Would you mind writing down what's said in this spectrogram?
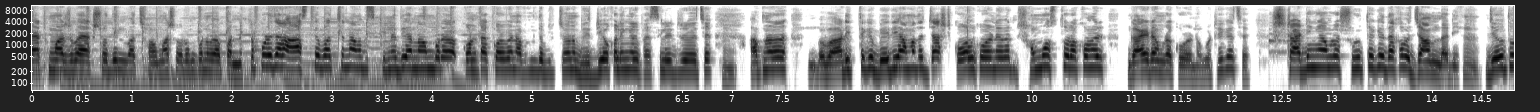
এক মাস বা একশো দিন বা ছ মাস ওরকম কোনো ব্যাপার নেই। তারপরে যারা আসতে পারছেন না আমাদের স্ক্রিনে দেওয়া নম্বরে কন্ট্যাক্ট করবেন। আপনাদের জন্য ভিডিও কলিং এর ফ্যাসিলিটি রয়েছে। আপনারা বাড়ির থেকে বেরিয়ে আমাদের জাস্ট কল করে নেবেন। সমস্ত রকমের গাইড আমরা করে নেব ঠিক আছে? স্টার্টিং এ আমরা শুরু থেকে দেখাবো জামদানি। যেহেতু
